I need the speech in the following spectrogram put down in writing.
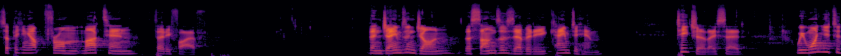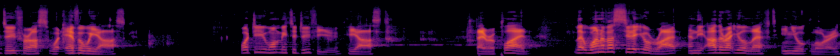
So, picking up from Mark 10 35. Then James and John, the sons of Zebedee, came to him. Teacher, they said, we want you to do for us whatever we ask. What do you want me to do for you? He asked. They replied, Let one of us sit at your right and the other at your left in your glory.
